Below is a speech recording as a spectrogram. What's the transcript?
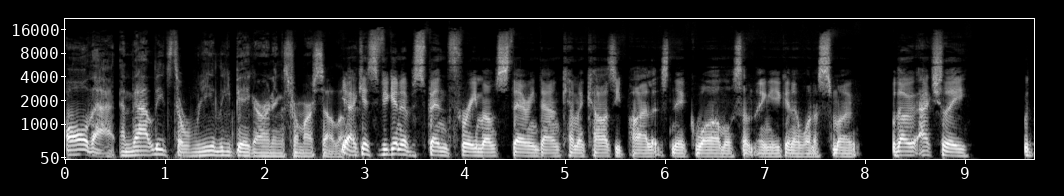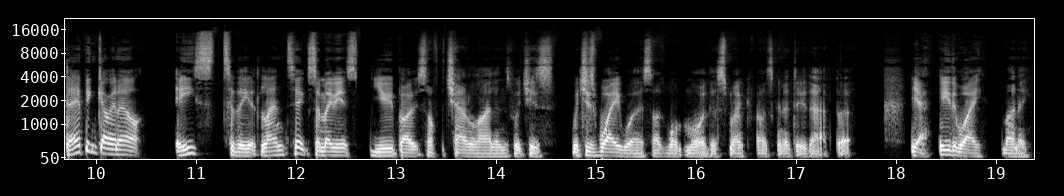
all that, and that leads to really big earnings for Marcello. yeah, I guess if you're going to spend three months staring down kamikaze pilots near Guam or something, you're going to want to smoke. Although, actually, would they have been going out east to the Atlantic? So maybe it's U-boats off the Channel Islands, which is which is way worse. I'd want more of the smoke if I was going to do that. But yeah, either way, money.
